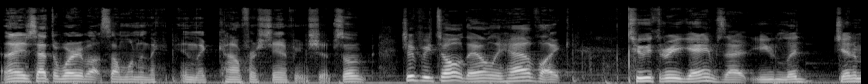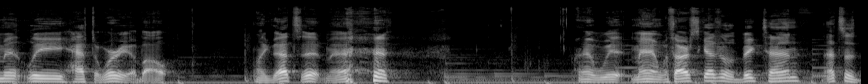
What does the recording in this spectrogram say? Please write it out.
and they just have to worry about someone in the in the conference championship. So truth be told, they only have like two three games that you legitimately have to worry about. Like that's it, man. Man, with our schedule, the Big Ten, that's a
